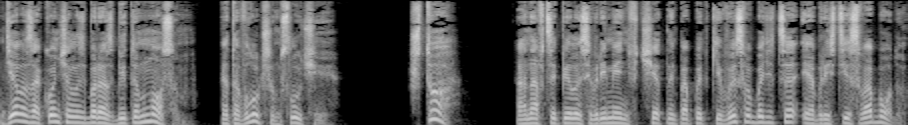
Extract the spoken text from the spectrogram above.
дело закончилось бы разбитым носом. Это в лучшем случае. «Что?» Она вцепилась в ремень в тщетной попытке высвободиться и обрести свободу.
